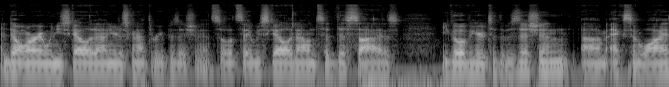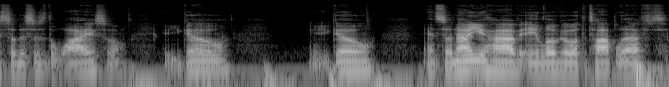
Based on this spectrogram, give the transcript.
And don't worry, when you scale it down, you're just gonna have to reposition it. So let's say we scale it down to this size. You go over here to the position, um, X and Y. So this is the Y. So here you go. Here you go. And so now you have a logo at the top left,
